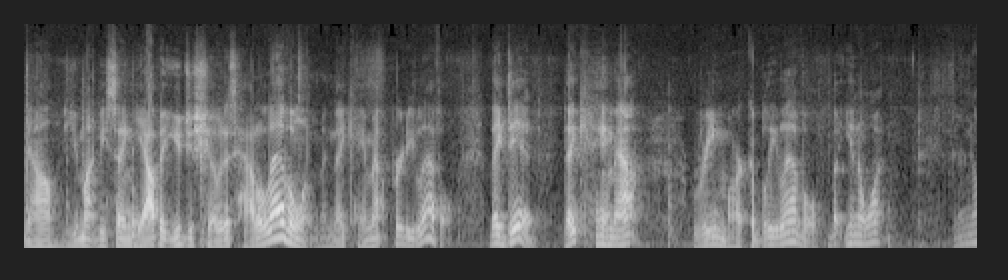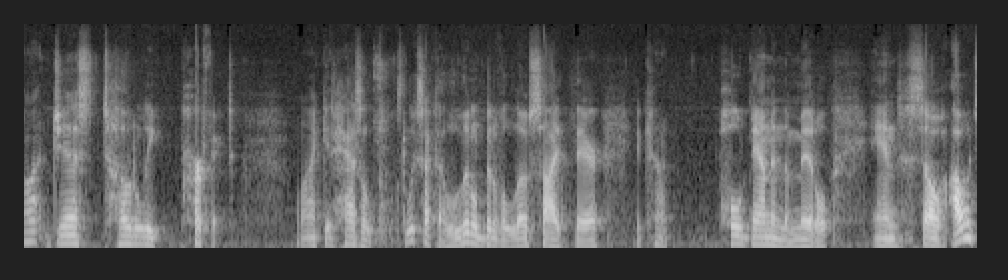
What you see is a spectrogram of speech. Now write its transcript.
Now, you might be saying, yeah, but you just showed us how to level them, and they came out pretty level. They did. They came out remarkably level. But you know what? They're not just totally perfect. Like it has a, it looks like a little bit of a low side there. It kind of pulled down in the middle. And so I would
